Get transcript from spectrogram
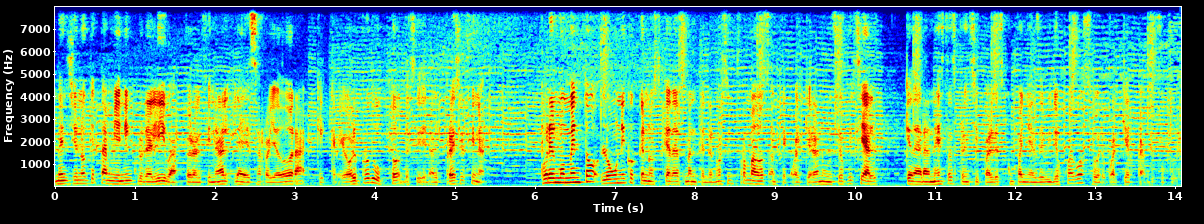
mencionó que también incluirá el IVA, pero al final la desarrolladora que creó el producto decidirá el precio final. Por el momento, lo único que nos queda es mantenernos informados ante cualquier anuncio oficial quedarán estas principales compañías de videojuegos sobre cualquier cambio futuro.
